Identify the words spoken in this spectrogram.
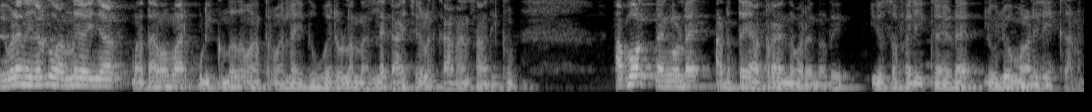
ഇവിടെ നിങ്ങൾക്ക് വന്നു കഴിഞ്ഞാൽ മദാമമാർ കുടിക്കുന്നത് മാത്രമല്ല ഇതുപോലുള്ള നല്ല കാഴ്ചകളും കാണാൻ സാധിക്കും. അപ്പോൾ ഞങ്ങളുടെ അടുത്ത യാത്ര എന്ന് പറയുന്നത് യൂസഫ് അലിക്കയുടെ ലുലു മാളിലേക്കാണ്.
